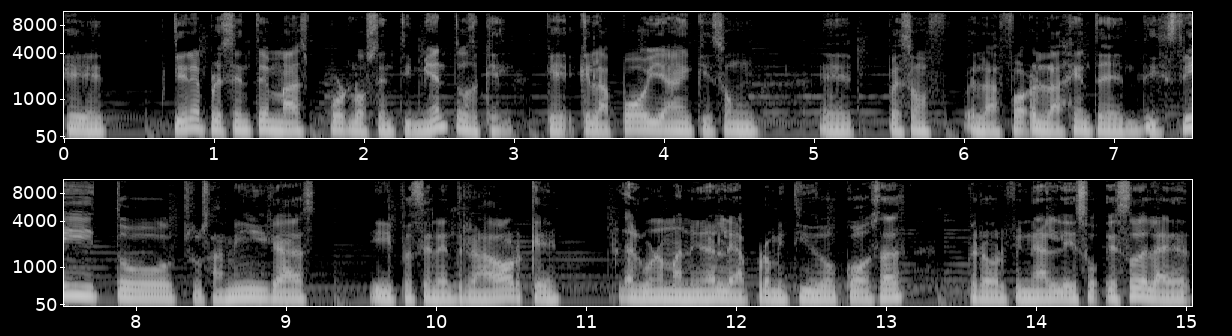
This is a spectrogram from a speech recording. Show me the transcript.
eh, tiene presente más por los sentimientos que, que, la apoyan, que son, eh, pues son la, la, gente del distrito, sus amigas y pues el entrenador que de alguna manera le ha prometido cosas, pero al final eso, eso de la,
